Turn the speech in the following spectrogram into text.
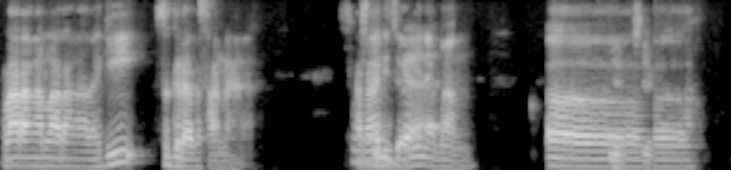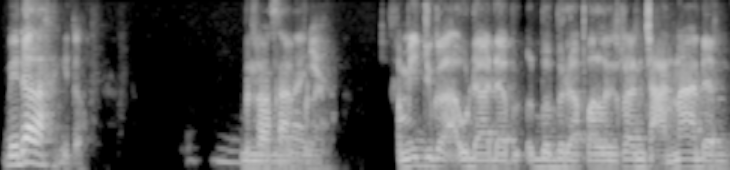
larangan-larangan lagi segera ke sana. Karena dijamin emang eh, beda lah gitu. Benar, benar, suasananya. Kami juga udah ada beberapa rencana dan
